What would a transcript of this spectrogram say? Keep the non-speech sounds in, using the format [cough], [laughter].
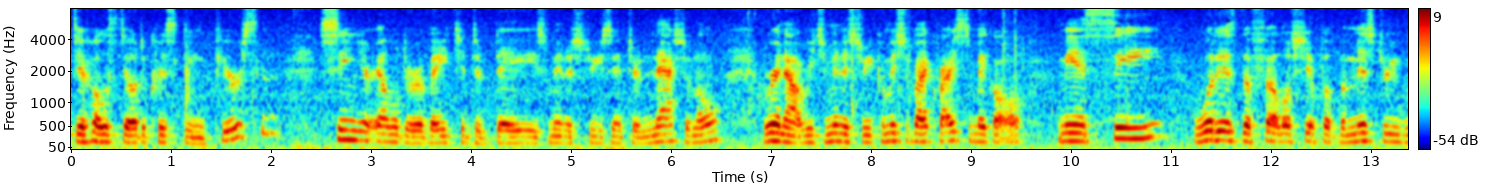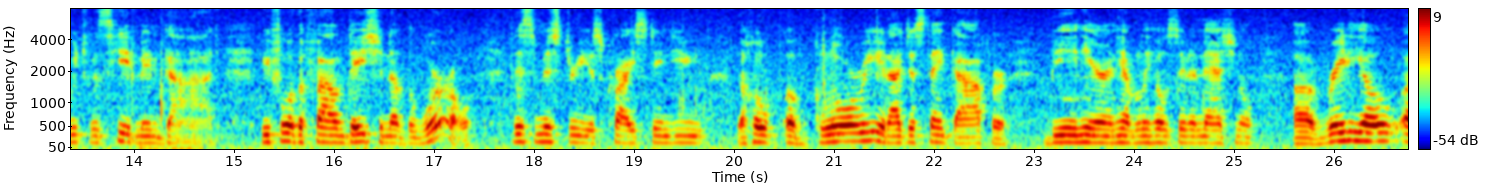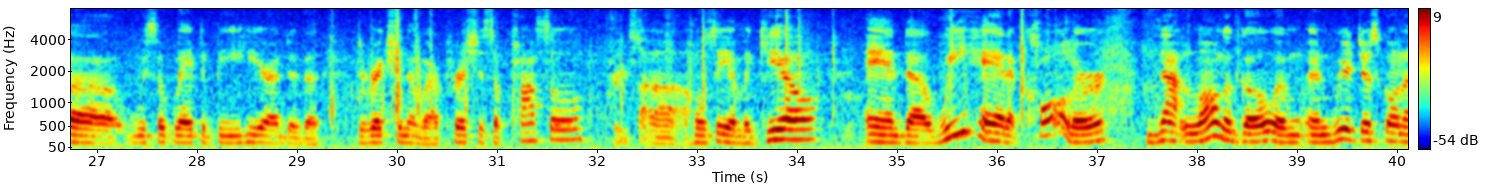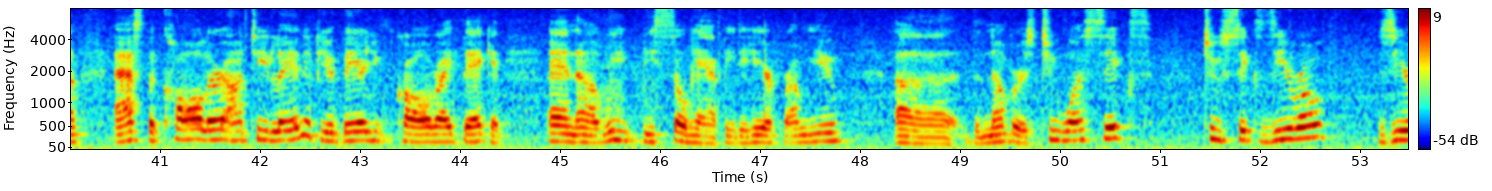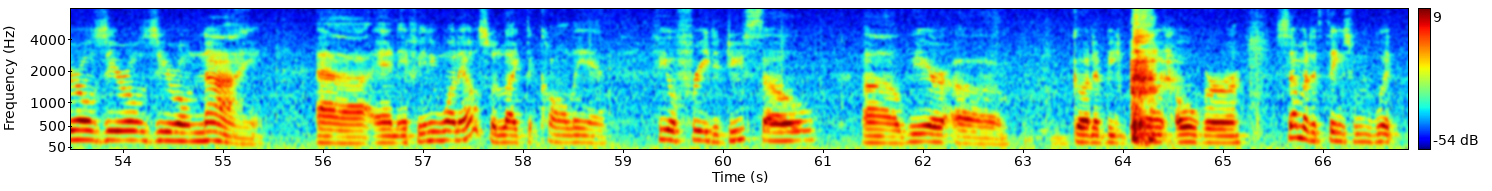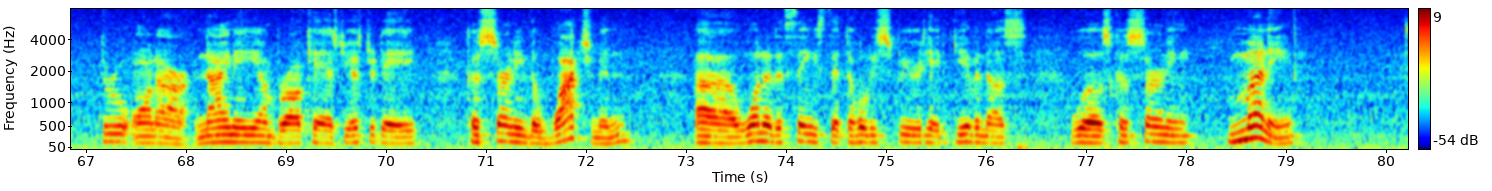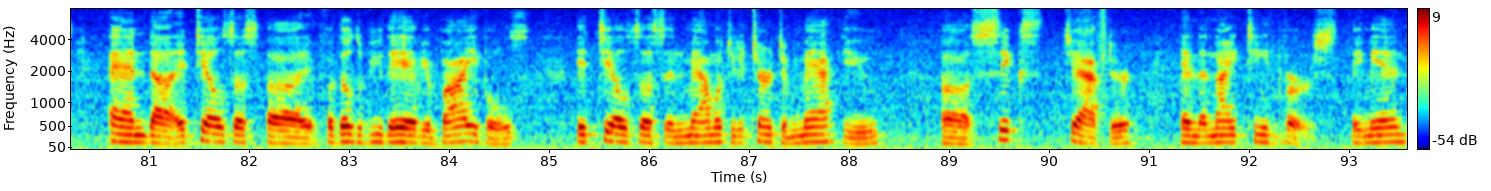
with your host, Elder Christine Pearson, Senior Elder of Ancient of Days Ministries International. We're an outreach ministry commissioned by Christ to make all men see what is the fellowship of the mystery which was hidden in God before the foundation of the world. This mystery is Christ in you, the hope of glory. And I just thank God for being here in Heavenly Host International uh, Radio. Uh, we're so glad to be here under the direction of our precious apostle, uh, Hosea McGill. And uh, we had a caller not long ago, and, and we're just going to ask the caller, Auntie Lynn, if you're there, you can call right back. And, and uh, we'd be so happy to hear from you. Uh, the number is 216 260 0009. Uh, and if anyone else would like to call in, feel free to do so. Uh, we're uh, going to be going [coughs] over some of the things we went through on our 9 a.m. broadcast yesterday concerning the watchman. Uh, one of the things that the Holy Spirit had given us was concerning money. And uh, it tells us, uh, for those of you that have your Bibles, it tells us, and I want you to turn to Matthew uh, 6th chapter and the 19th verse. Amen.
